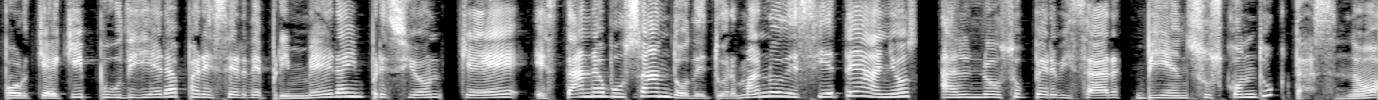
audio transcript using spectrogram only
Porque aquí pudiera parecer de primera impresión que están abusando de tu hermano de 7 años al no supervisar bien sus conductas, ¿no?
